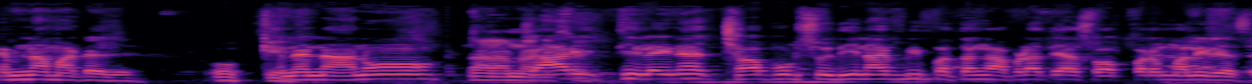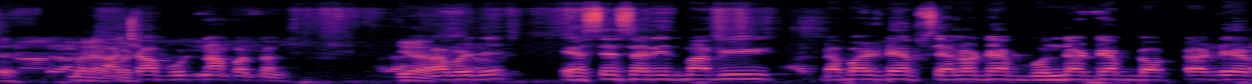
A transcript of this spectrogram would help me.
એમના માટે છે. ઓકે. અને નાનો ચાર ઇંચથી લઈને છ ફૂટ સુધીના બી પતંગ આપણા ત્યાં શોપ પર મળી રહેશે. બરાબર. આ છ ફૂટના પતંગ. બરાબર છે? એસેસરીઝમાં બી ડબલ ટેપ સેલો ટેપ ગુંદર ટેપ ડોક્ટર ટેપ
